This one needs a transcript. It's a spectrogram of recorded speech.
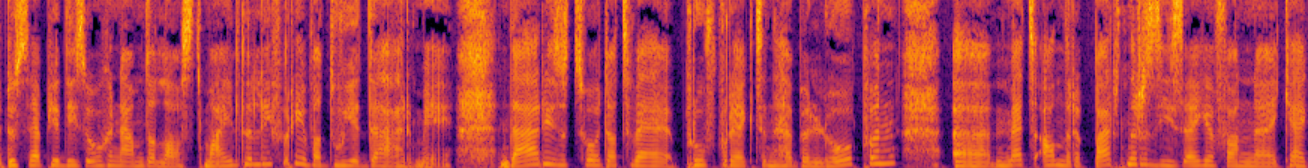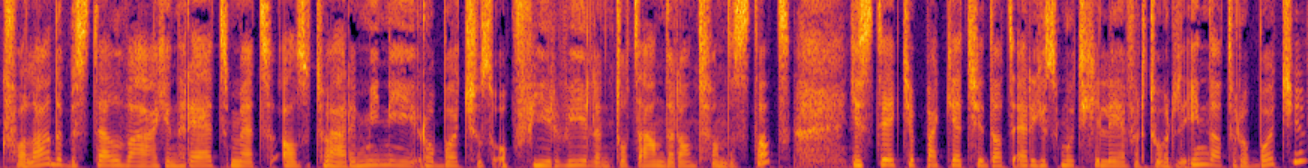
Dus heb je die zogenaamde last mile delivery. Wat doe je daarmee? Daar is het zo dat wij proefprojecten hebben lopen uh, met andere partners die zeggen van kijk, voilà, de bestelwagen rijdt met als het ware mini-robotjes op vier wielen tot aan de rand van de stad. Je steekt je pakketje dat ergens moet geleverd worden in dat robotje.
